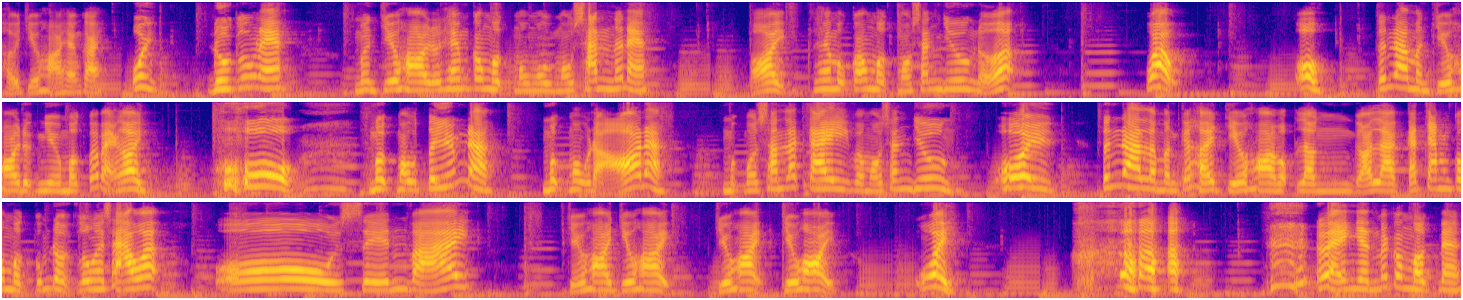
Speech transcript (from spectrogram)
Thử chịu hồi thêm coi. Ui! Được luôn nè. Mình chịu hồi được thêm con mực màu, màu, màu xanh nữa nè. Rồi thêm một con mực màu xanh dương nữa. Wow. Ồ oh, tính ra mình chịu hồi được nhiều mực các bạn ơi. Oh, Mực màu tím nè Mực màu đỏ nè Mực màu xanh lá cây và màu xanh dương. Ôi tính ra là mình có thể chịu hồi một lần Gọi là cả trăm con mực cũng được luôn hay sao á. Ồ oh, xịn vãi. Chịu hồi chịu hồi Chịu hồi chịu hồi Ui. Các bạn nhìn mấy con mực nè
